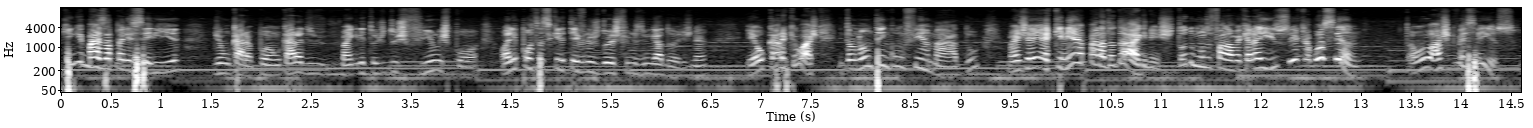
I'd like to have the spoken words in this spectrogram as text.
Quem que mais apareceria de um cara, pô, um cara de magnitude dos filmes, pô. Olha a importância que ele teve nos dois filmes Vingadores, né? É o cara que eu acho. Então não tem confirmado, mas é, é, que nem a parada da Agnes. Todo mundo falava que era isso e acabou sendo. Então eu acho que vai ser isso,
